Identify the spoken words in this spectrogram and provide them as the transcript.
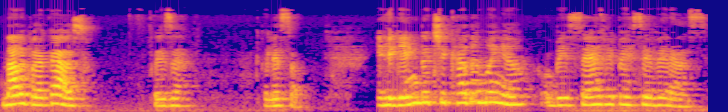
nada por acaso? Pois é, olha só. Erguendo-te cada manhã, observe e perseverás,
